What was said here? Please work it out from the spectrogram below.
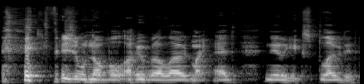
visual novel overload. My head nearly exploded.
